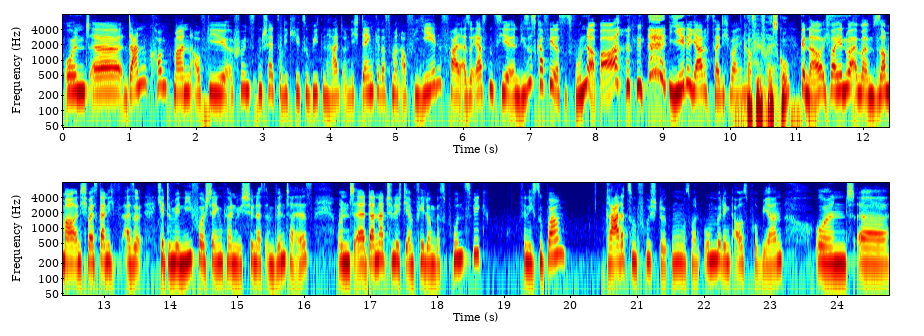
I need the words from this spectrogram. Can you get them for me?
und äh, dann kommt man auf die schönsten Schätze, die Kiel zu bieten hat. Und ich denke, dass man auf jeden Fall, also erstens hier in dieses Café, das ist wunderbar. Jede Jahreszeit. Ich war hier Café Fresco? Genau, ich war hier nur einmal im Sommer und ich weiß gar nicht, also ich hätte mir nie vorstellen können, wie schön das im Winter ist. Und äh, dann natürlich die Empfehlung des Brunswick. Finde ich super. Gerade zum Frühstücken muss man unbedingt ausprobieren. Und äh,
